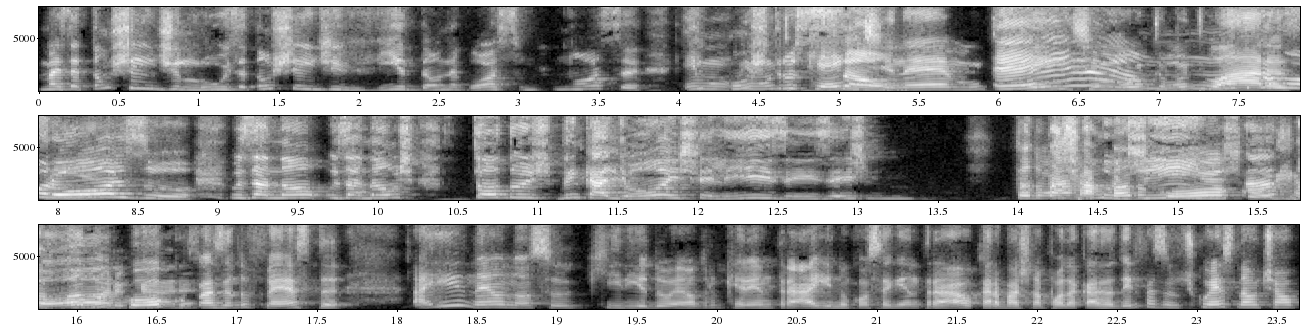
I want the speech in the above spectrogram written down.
mas é tão cheio de luz, é tão cheio de vida, o um negócio, nossa, que e, construção. E muito quente, né? Muito é, quente, muito, muito ar, muito caloroso. Assim. Os, anão, os anãos todos brincalhões, felizes, eles todo mundo chapando coco, Adoro, chapando coco, cara. fazendo festa. Aí, né, o nosso querido Eldron quer entrar e não consegue entrar. O cara bate na porta da casa dele, fazendo, te conheço, não, tchau,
